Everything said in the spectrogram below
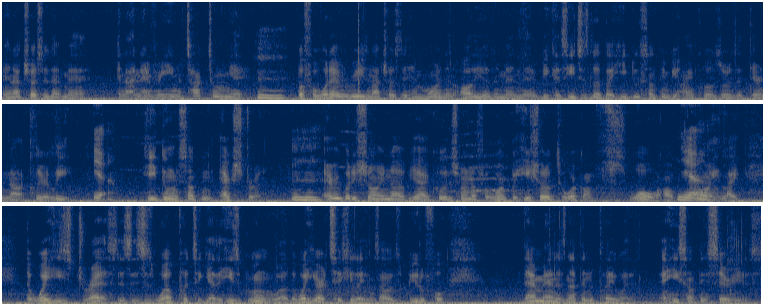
Man, I trusted that man, and I never even talked to him yet. Mhm. But for whatever reason, I trusted him more than all the other men there because he just looked like he'd do something behind closed doors that they're not clearly. Yeah. He doing something extra. Mhm. Everybody's showing up. Yeah, cool. They're showing up for work, but he showed up to work on swole, on Yeah. point. Like the way he's dressed is, is just well put together. He's groomed well. The way he articulates himself is beautiful. That man is nothing to play with, and he's something serious.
